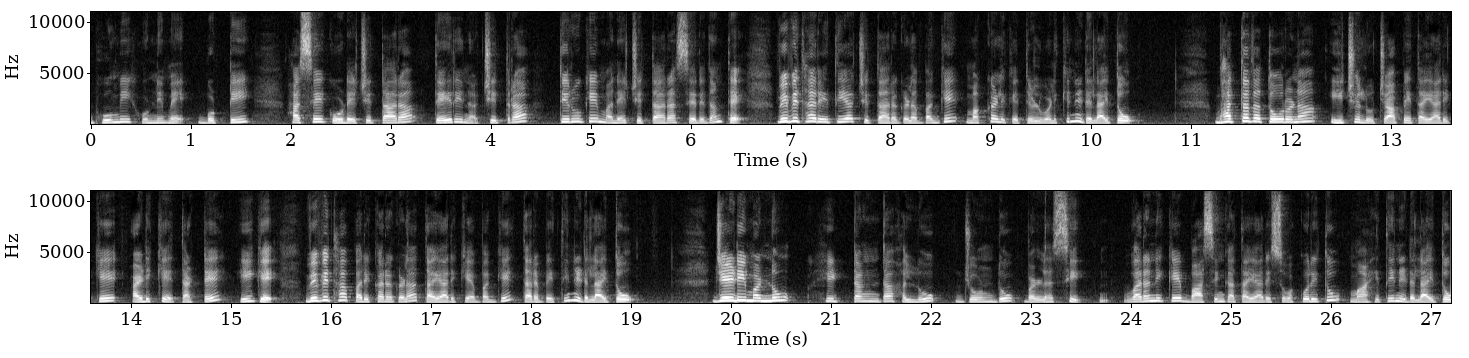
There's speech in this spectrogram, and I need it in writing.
ಭೂಮಿ ಹುಣ್ಣಿಮೆ ಬುಟ್ಟಿ, ಹಸೆಗೋಡೆ ಚಿತ್ತಾರ, ತೇರಿನ ಚಿತ್ರ, ತಿರುಗೆ ಮನೆ ಚಿತ್ತಾರ ಸೇರಿದಂತೆ ವಿವಿಧ ರೀತಿಯ ಚಿತ್ತಾರಗಳ ಬಗ್ಗೆ ಮಕ್ಕಳಿಗೆ ತಿಳುವಳಿಕೆ ನೀಡಲಾಯಿತು. ಭತ್ತದ ತೋರಣ, ಈಚಲು ಚಾಪೆ ತಯಾರಿಕೆ, ಅಡಿಕೆ ತಟ್ಟೆ ಹೀಗೆ ವಿವಿಧ ಪರಿಕರಗಳ ತಯಾರಿಕೆಯ ಬಗ್ಗೆ ತರಬೇತಿ ನೀಡಲಾಯಿತು. ಜೇಡಿ ಮಣ್ಣು ಹಿಟ್ಟಂಡ ಹಲ್ಲು ಜೋಂಡು ಬಳಸಿ ವರನಿಕೆ ಬಾಸಿಂಗ ತಯಾರಿಸುವ ಕುರಿತು ಮಾಹಿತಿ ನೀಡಲಾಯಿತು.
